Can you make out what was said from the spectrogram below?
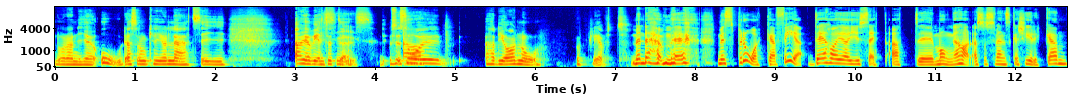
några nya ord. Alltså de kan ju ha lärt sig... Ja, jag vet Precis. inte. Så, så hade jag nog upplevt. Men det här med, med språkcafé, det har jag ju sett att eh, många har. Alltså Svenska kyrkan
